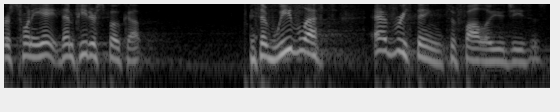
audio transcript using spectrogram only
Verse 28 Then Peter spoke up. He said, We've left everything to follow you, Jesus.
